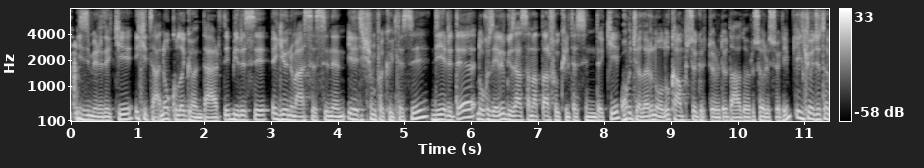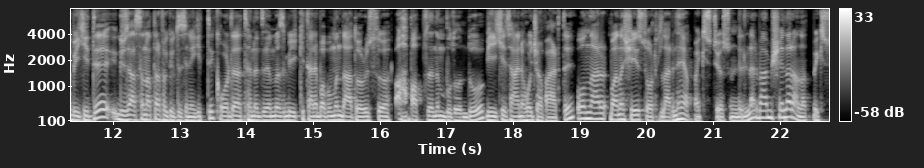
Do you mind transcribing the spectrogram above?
İzmir'deki iki tane okula gönderdi. Birisi Ege Üniversitesi'nin İletişim Fakültesi, diğeri de 9 Eylül Güzel Sanatlar Fakültesi'ndeki hocaların oğlu kampüse götürdü daha doğrusu öyle söyleyeyim. İlk önce tabii ki de Güzel Sanatlar Fakültesi'ne gittik. Orada tanıdığımız bir iki tane babamın daha doğrusu ahbaplığının bulunduğu bir iki tane hoca vardı. Onlar bana şeyi sordular. Ne yapmak istiyorsun dediler. Ben bir şeyler anlatmak istiyorum.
